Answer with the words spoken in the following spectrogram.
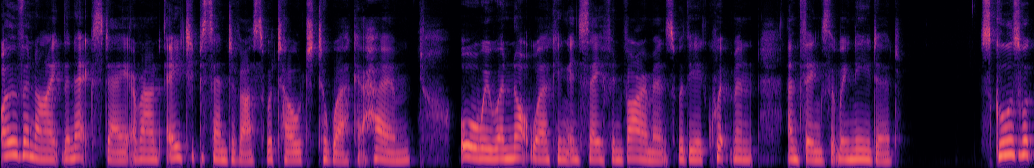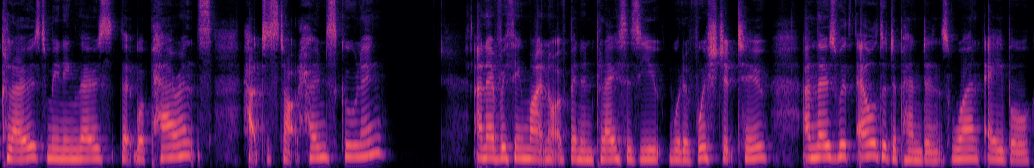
overnight the next day, around 80% of us were told to work at home, or we were not working in safe environments with the equipment and things that we needed. Schools were closed, meaning those that were parents had to start homeschooling, and everything might not have been in place as you would have wished it to, and those with elder dependents weren't able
